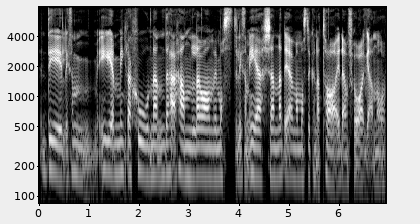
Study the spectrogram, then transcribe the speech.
det liksom är migrationen det här handlar om. Vi måste liksom erkänna det, man måste kunna ta i den frågan. Och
